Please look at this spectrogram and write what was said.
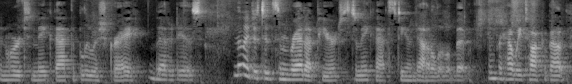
in order to make that the bluish gray that it is. And then I just did some red up here just to make that stand out a little bit. Remember how we talk about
